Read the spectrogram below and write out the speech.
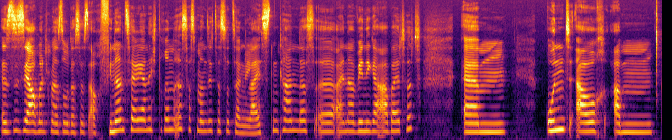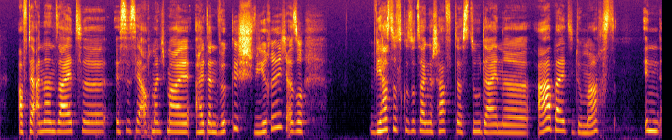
Es ist ja auch manchmal so, dass es auch finanziell ja nicht drin ist, dass man sich das sozusagen leisten kann, dass äh, einer weniger arbeitet. Ähm, und auch ähm, auf der anderen Seite ist es ja auch manchmal halt dann wirklich schwierig. Also, wie hast du es sozusagen geschafft, dass du deine Arbeit, die du machst, in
